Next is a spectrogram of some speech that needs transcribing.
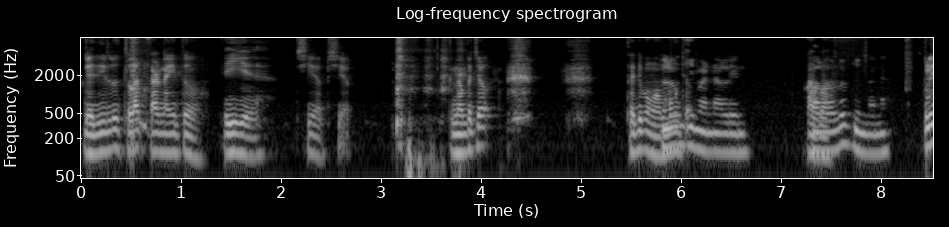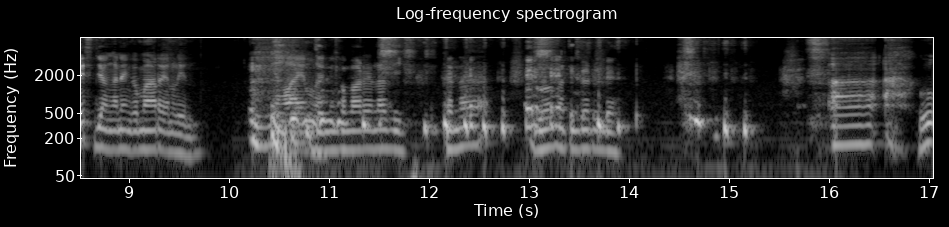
Jadi lu telat karena itu. Iya. Siap, siap. Kenapa, Cok? Tadi mau Lu ngomong, Cok. gimana Lin? Kalau lu gimana? Please jangan yang kemarin, Lin. Yang lain. Jangan kemarin lagi karena gua nggak tegar udah. Ah, ah, gua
